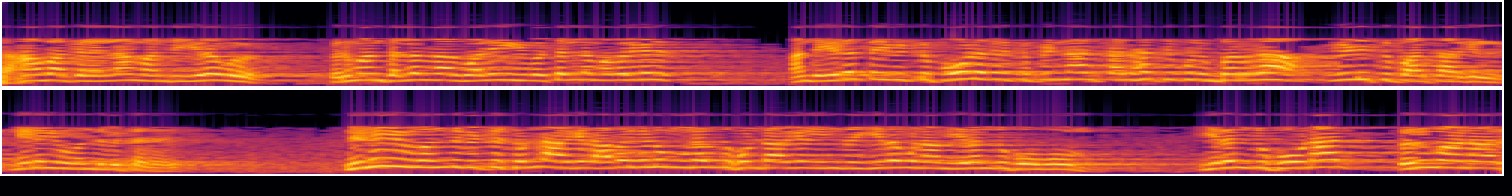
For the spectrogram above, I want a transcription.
சஹாபாக்கள் எல்லாம் அந்த இரவு பெருமான் செல்லல்லாஹு அலேஹி வசல்லம் அவர்கள் அந்த இடத்தை விட்டு போனதற்கு பின்னால் தல்ஹத்து குழு பர்ரா விழித்து பார்த்தார்கள். நினைவு வந்து விட்டது நினைவு வந்து விட்டு சொன்னார்கள் அவர்களும் உணர்ந்து கொண்டார்கள் இன்று இரவு நாம் இறந்து போவோம். இறந்து போனால் பெருமானார்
